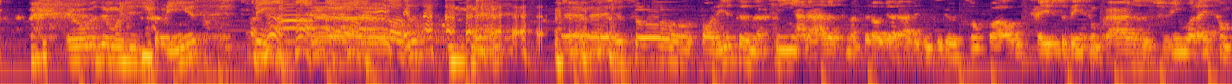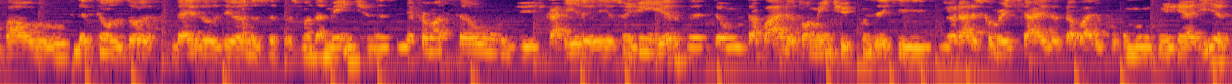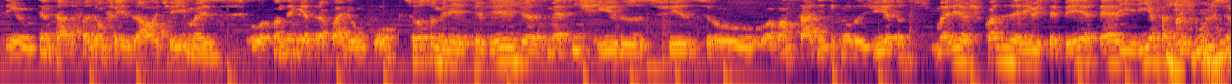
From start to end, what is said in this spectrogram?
Eu uso emoji de chorinhos. Sim, usamos todos. É, eu sou paulista, nasci em Araras, natural de Araras, interior de São Paulo. Aí estudei em São Carlos, vim morar em São Paulo, deve ter uns 10, 12 anos aproximadamente. Né? Minha formação de carreira, eu sou engenheiro, né? então trabalho atualmente, vamos dizer que em horários comerciais eu trabalho com, com engenharia. Tenho tentado fazer um phase out aí, mas a pandemia atrapalhou um pouco. Sou sommelier de cervejas, mestre em tiros, fiz o avançado em tecnologia, todos, a maioria, acho que quase zerei o ICB, até iria fazer o curso.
